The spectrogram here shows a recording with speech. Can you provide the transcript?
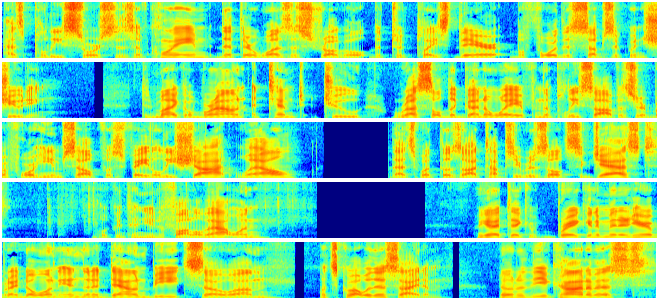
as police sources have claimed, that there was a struggle that took place there before the subsequent shooting. Did Michael Brown attempt to wrestle the gun away from the police officer before he himself was fatally shot? Well, that's what those autopsy results suggest. We'll continue to follow that one. We got to take a break in a minute here, but I don't want to end on a downbeat, so um, let's go out with this item. Note Noted The Economist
